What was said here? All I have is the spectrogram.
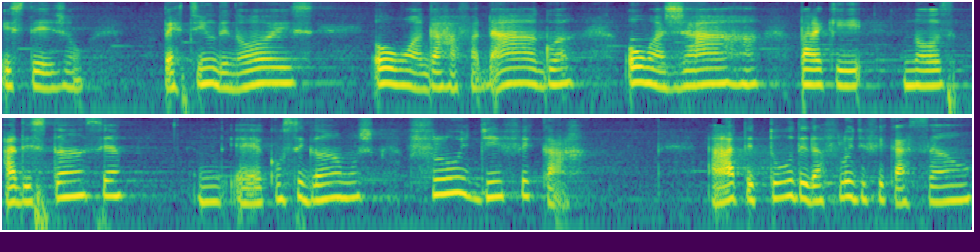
estejam pertinho de nós, ou uma garrafa d'água, ou uma jarra, para que nós, à distância, é, consigamos fluidificar. A atitude da fluidificação,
